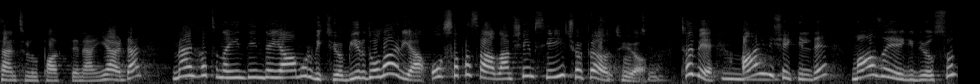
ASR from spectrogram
Central Park denen yerden. Manhattan'a indiğinde yağmur bitiyor 1 dolar ya o sapasağlam şemsiyeyi çöpe atıyor. atıyor. Tabii aynı şekilde mağazaya gidiyorsun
